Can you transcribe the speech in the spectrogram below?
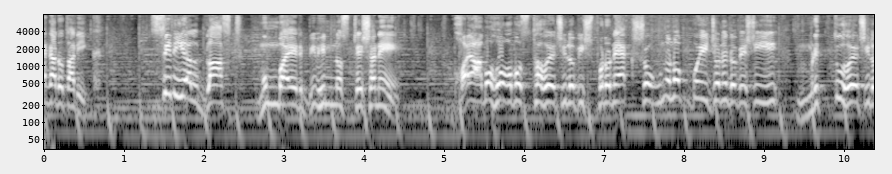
এগারো তারিখ। সিরিয়াল ব্লাস্ট মুম্বাইয়ের বিভিন্ন স্টেশনে। ভয়াবহ অবস্থা হয়েছিল বিস্ফোরণে একশো উননব্বই জনেরও বেশি মৃত্যু হয়েছিল,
